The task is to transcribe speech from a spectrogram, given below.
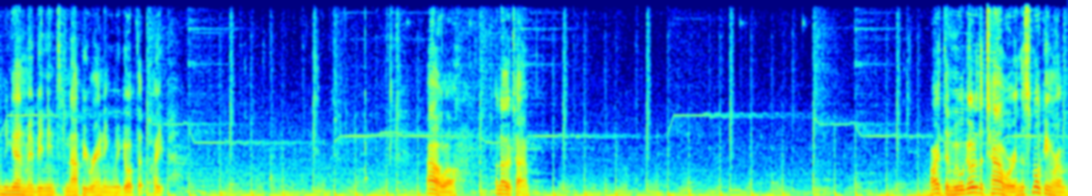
And again, maybe it needs to not be raining we go up that pipe. Oh well, another time. Alright then, we will go to the tower in the smoking room.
